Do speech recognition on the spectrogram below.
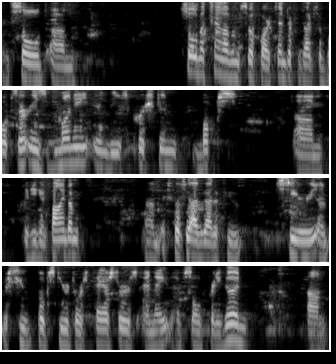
and sold. Um, sold about 10 of them so far 10 different types of books there is money in these christian books um, if you can find them um, especially i've got a few series a few books geared towards pastors and they have sold pretty good um,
